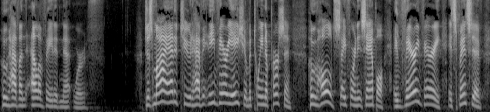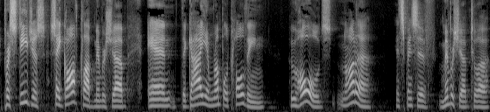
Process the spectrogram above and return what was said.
who have an elevated net worth? Does my attitude have any variation between a person who holds, say, for an example, a very, very expensive, prestigious, say, golf club membership, and the guy in rumpled clothing who holds not a expensive membership to a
